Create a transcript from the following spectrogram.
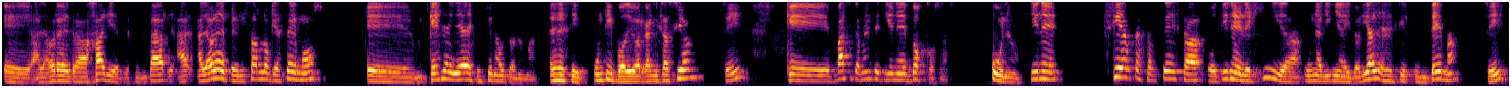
eh, a la hora de trabajar y de presentar, a, la hora de pensar lo que hacemos, eh, que es la idea de gestión autónoma. Es decir, un tipo de organización ¿sí? que básicamente tiene dos cosas. Uno, tiene cierta certeza o tiene elegida una línea editorial, es decir, un tema, ¿sí?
